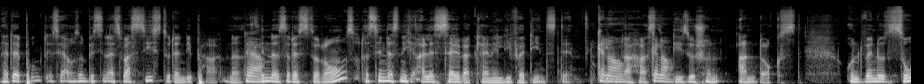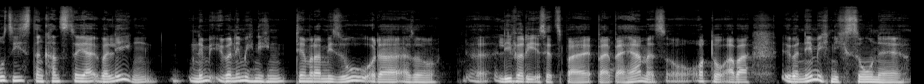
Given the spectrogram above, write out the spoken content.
Na, der Punkt ist ja auch so ein bisschen, als was siehst du denn die Partner? Ja. Sind das Restaurants oder sind das nicht alles selber kleine Lieferdienste, genau, die du da hast, genau. die du schon andockst? Und wenn du es so siehst, dann kannst du ja überlegen, nimm, übernehme ich nicht ein Tiramisu oder also äh, Lieferie ist jetzt bei, bei, bei Hermes, Otto, aber übernehme ich nicht so eine,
